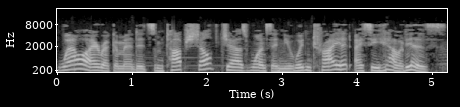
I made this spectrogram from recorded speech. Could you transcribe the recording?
Wow, I recommended some top shelf jazz once and you wouldn't try it. I see how it is.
